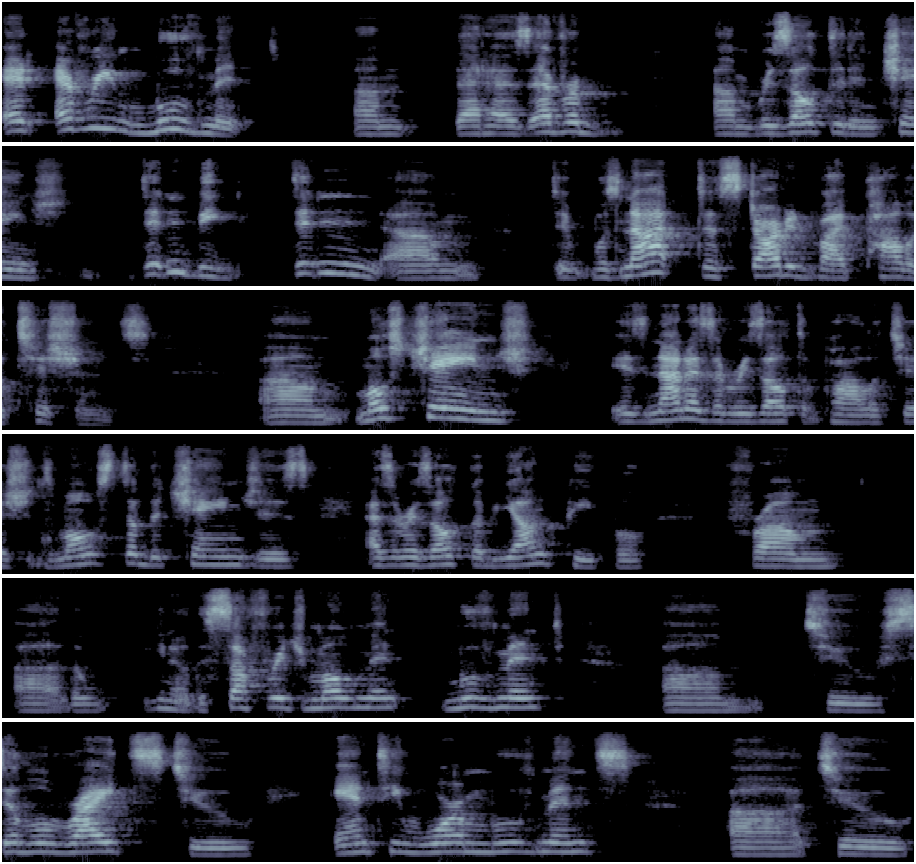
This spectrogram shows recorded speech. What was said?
at every movement um, that has ever um, resulted in change didn't be didn't um, it was not started by politicians. Um, most change is not as a result of politicians. Most of the change is as a result of young people from uh, the you know the suffrage movement movement um, to civil rights to anti-war movements uh, to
